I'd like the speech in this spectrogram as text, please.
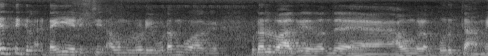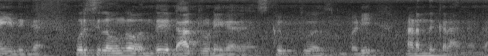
ஏற்றுக்கல டை அடித்து அவங்களுடைய உடம்பு வாகு உடல்வாகு வந்து அவங்கள பொறுத்து அமையுதுங்க. ஒரு சிலவங்க வந்து டாக்டருடைய ஸ்கிரிப்ட் படி நடந்துக்கிறாங்கங்க.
